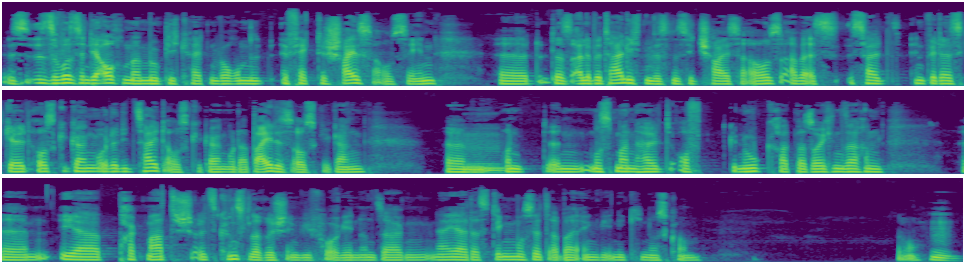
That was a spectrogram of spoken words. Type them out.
es, sowas sind ja auch immer Möglichkeiten, warum Effekte scheiße aussehen. Äh, dass alle Beteiligten wissen, es sieht scheiße aus, aber es ist halt entweder das Geld ausgegangen oder die Zeit ausgegangen oder beides ausgegangen. Ähm, Mhm. Und dann muss man halt oft genug, gerade bei solchen Sachen, ähm, eher pragmatisch als künstlerisch irgendwie vorgehen und sagen, naja, das Ding muss jetzt aber irgendwie in die Kinos kommen. Hm.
